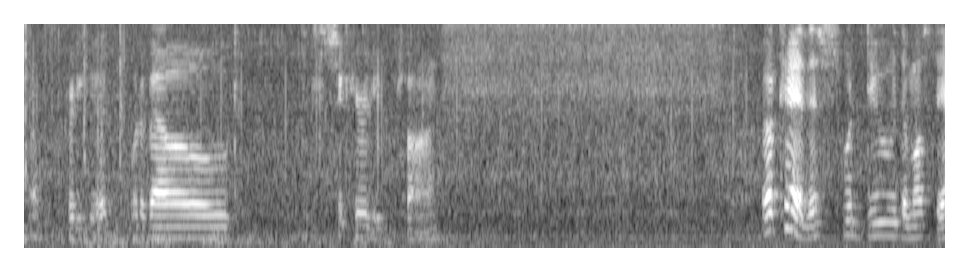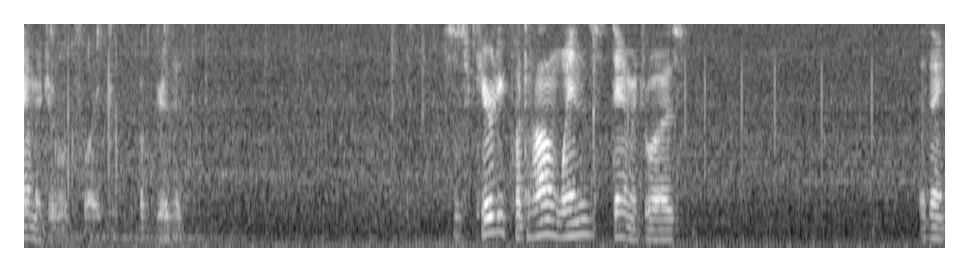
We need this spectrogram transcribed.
That's pretty good. What about security baton? Okay, this would do the most damage, it looks like. Upgraded. So security baton wins damage wise. I think.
